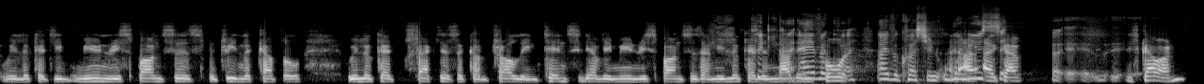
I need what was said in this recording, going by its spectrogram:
we look at immune responses between the couple. We look at factors that control the intensity of immune responses, and we look at another. I have, important, I have a question. When uh, you okay. say, uh, go on.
